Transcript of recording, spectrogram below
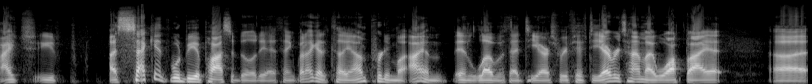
I you- a second would be a possibility, I think. But I got to tell you, I'm pretty much I am in love with that DR350. Every time I walk by it, uh,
